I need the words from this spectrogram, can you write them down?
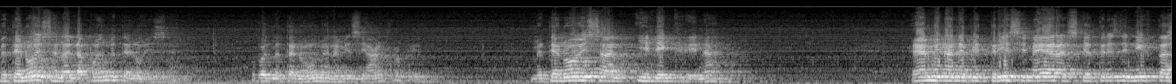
Μετενόησε, αλλά πώς μετενόησε. Όπως μετενοούμε εμείς οι άνθρωποι. Μετενόησαν ειλικρινά έμειναν επί τρεις ημέρες και τρεις νύχτας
